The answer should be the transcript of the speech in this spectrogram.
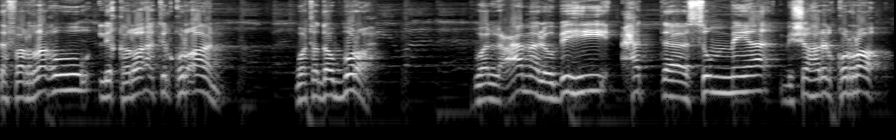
تفرغوا لقراءة القرآن وتدبره. والعمل به حتى سمي بشهر القراء.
